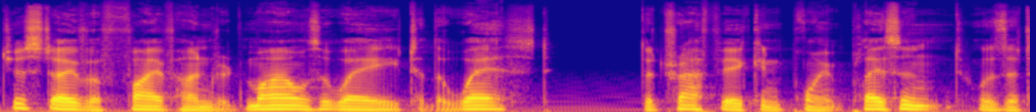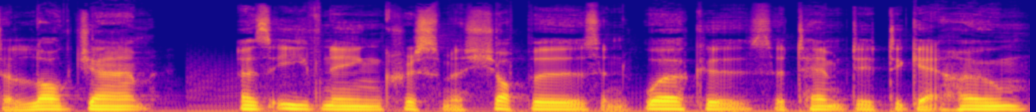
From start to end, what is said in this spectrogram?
Just over 500 miles away to the west, the traffic in Point Pleasant was at a logjam as evening Christmas shoppers and workers attempted to get home.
